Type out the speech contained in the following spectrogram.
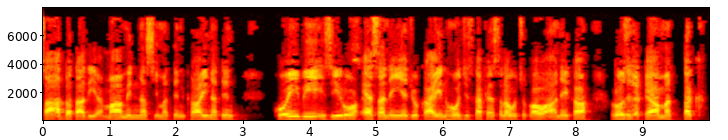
ساتھ بتا دیا۔ ما من سمت کائنت کوئی بھی زیرو ایسا نہیں ہے جو کائن ہو، جس کا فیصلہ ہو چکا ہو آنے کا۔ روز قیامت تک۔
